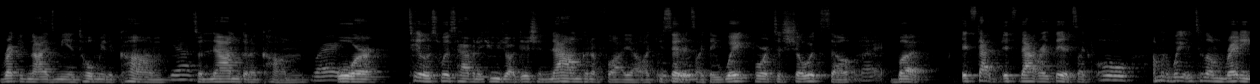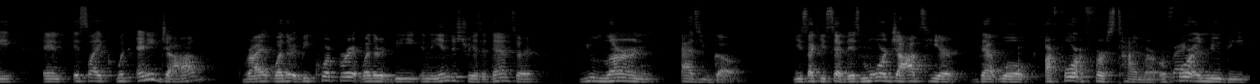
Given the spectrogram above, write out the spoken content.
recognized me and told me to come. Yeah. So now I'm gonna come. Right. Or Taylor Swift's having a huge audition. Now I'm gonna fly out. Like you said, it's like they wait for it to show itself. Mm-hmm. Right. But it's that it's that right there. It's like oh, I'm gonna wait until I'm ready. And it's like with any job, right? Whether it be corporate, whether it be in the industry as a dancer, you learn as you go. It's like you said, there's more jobs here that will are for a first timer or for a newbie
